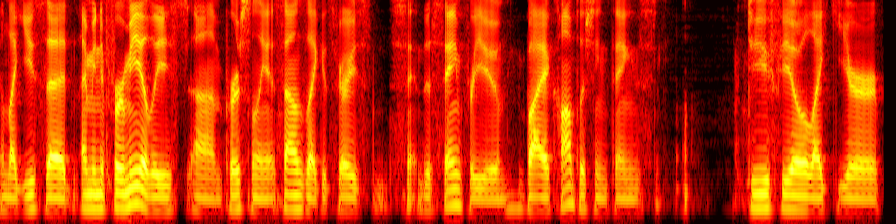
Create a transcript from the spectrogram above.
And like you said, I mean, for me at least, um, personally, it sounds like it's very the same for you. By accomplishing things, do you feel like you're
